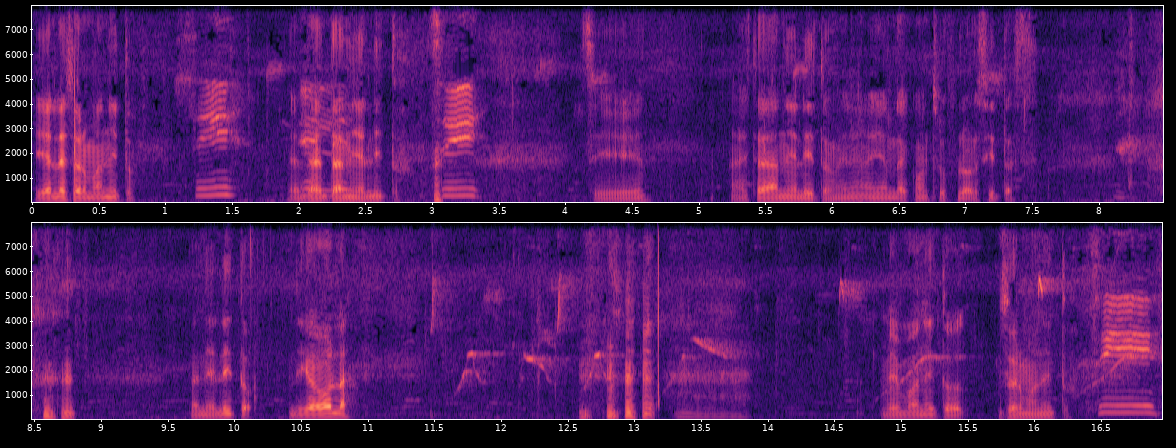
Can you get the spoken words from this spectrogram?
Y él es su hermanito. sí. Él él es es- Danielito. Sí, Sí. Ahí está Danielito, miren, ahí anda con sus florcitas. Danielito, diga hola. Bien bonito su hermanito. sí,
